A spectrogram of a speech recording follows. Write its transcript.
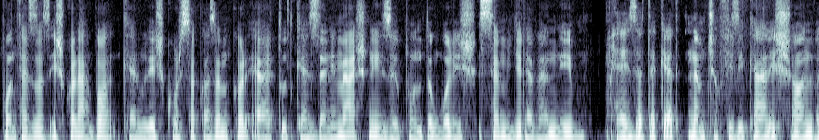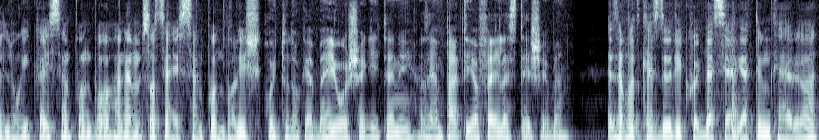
pont ez az iskolába kerülés korszak az, amikor el tud kezdeni más nézőpontokból is szemügyre venni helyzeteket, nem csak fizikálisan vagy logikai szempontból, hanem szociális szempontból is. Hogy tudok ebben jól segíteni az empátia fejlesztésében? Ez nem volt kezdődik, hogy beszélgettünk erről,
